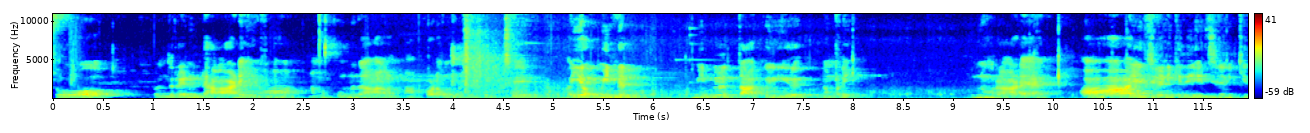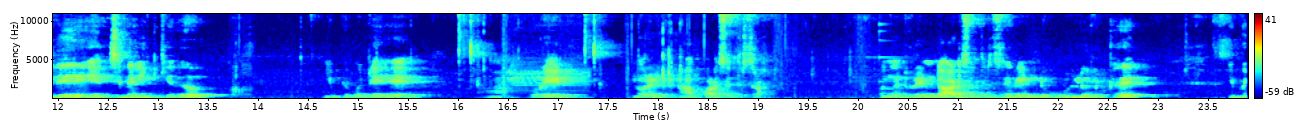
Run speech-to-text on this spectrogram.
ஸோ இப்போ இந்த ரெண்டு ஆடையும் நம்ம கொண்டு தான் ஆகணும். அப்பாட ஒன்று செத்துருச்சு. ஐயோ மின்னல். மின்னல் தாக்குகிறது நம்மளை. இன்னொரு ஆடை ஆ எஜ்ஜில் நிற்கிது எஜ்ஜில் நிற்கிது எஜ்ஜில் நிற்கிது இப்படி போயிட்டு ஒரே அடி. இன்னொரு அடி. ஆ படம் செத்துருச்சுடா. வந்து ரெண்டு ஆடு செத்துருச்சு ரெண்டு உள் இருக்குது இப்போ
